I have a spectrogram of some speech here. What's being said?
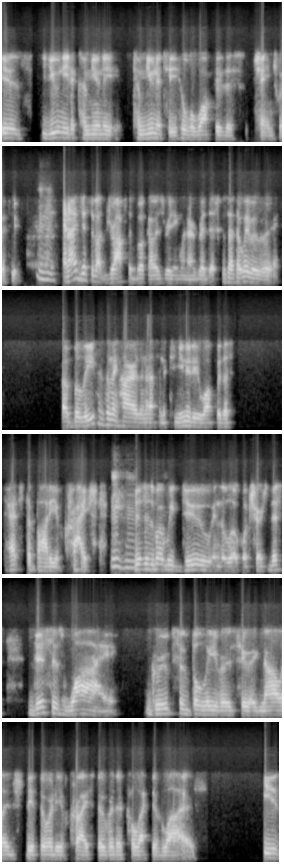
is you need a community community who will walk through this change with you mm-hmm. and i just about dropped the book i was reading when i read this because i thought wait wait wait wait a belief in something higher than us and a community to walk with us that's the body of Christ. Mm-hmm. This is what we do in the local church. This this is why groups of believers who acknowledge the authority of Christ over their collective lives is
